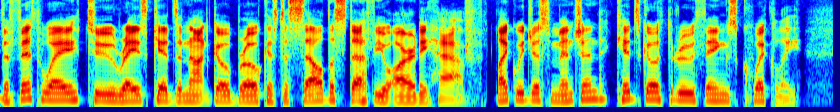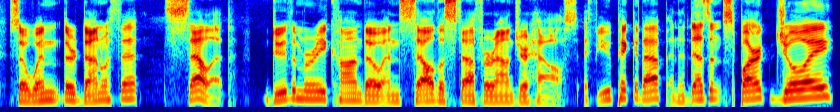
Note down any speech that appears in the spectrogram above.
The fifth way to raise kids and not go broke is to sell the stuff you already have. Like we just mentioned, kids go through things quickly. So when they're done with it, sell it. Do the Marie Kondo and sell the stuff around your house. If you pick it up and it doesn't spark joy,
